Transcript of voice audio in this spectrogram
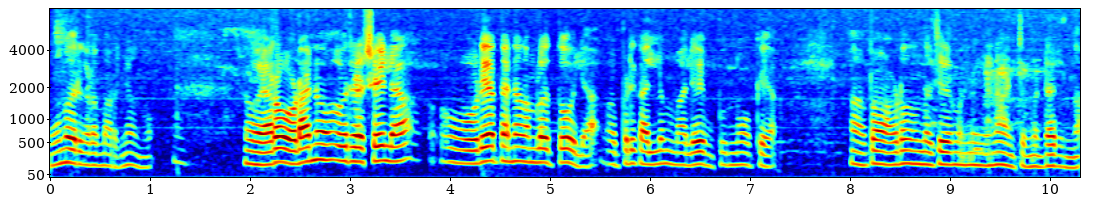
മൂന്ന് പേരും കൂടെ മറിഞ്ഞു വന്നു. വേറെ ഓടാനും ഒരു രക്ഷയില്ല. ഓടിയാൽ തന്നെ നമ്മൾ എത്തുമില്ല അപ്പടി കല്ലും മലയും കുന്നും ഒക്കെയാണ് അപ്പോൾ അവിടെ നിന്ന് മുന്നേ ഇങ്ങനെ കാണിച്ചുകൊണ്ടിരുന്ന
